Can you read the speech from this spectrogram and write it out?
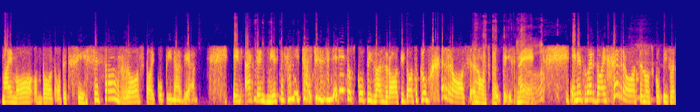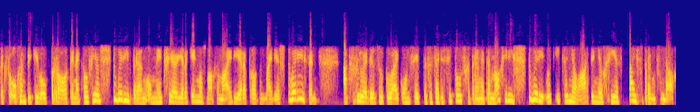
My ma het altyd gesê, "Sissa, raas daai koppie nou weer." En ek dink meeste van die tyd is dit nie net ons koppies was raas nie, daar's 'n klomp geraas in ons koppies, nê. Nee. Ja. En is oor daai geraas in ons koppies wat ek ver oggend bietjie wil praat en ek wil vir jou storie bring om net vir jou, julle ken mos maar vir my, die Here praat met my deur stories en ek glo dis ook hoe hy konsepte vir sy disippels gebring het en mag hierdie storie ook iets in jou hart en jou gees tuisbring vandag.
